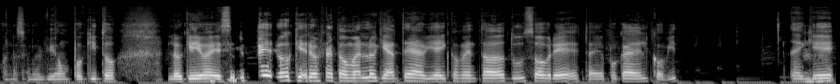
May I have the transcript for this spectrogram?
bueno, se me olvidó un poquito lo que iba a decir, pero quiero retomar lo que antes habías comentado tú sobre esta época del COVID. De que,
